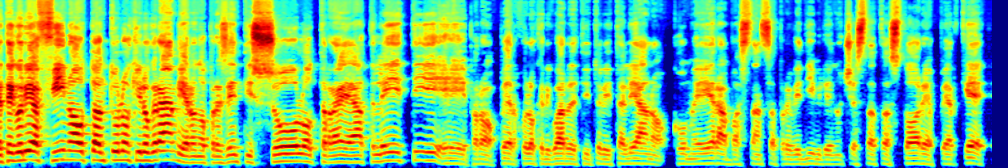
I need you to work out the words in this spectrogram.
Categoria fino a 81 kg erano presenti solo tre atleti, e però per quello che riguarda il titolo italiano, come era abbastanza prevedibile, non c'è stata storia perché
